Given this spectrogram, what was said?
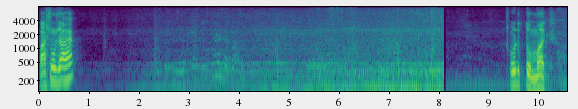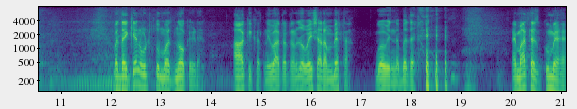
પાછું જાહે ઉડતું મધ. બધાય કે ને ઉડતું મધ ન કેડે. આ હકીકતની વાત અટણ જો વૈશારામ બેઠા ગોવિંદ ને બધા એ માથે જ ઘૂમે હે.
